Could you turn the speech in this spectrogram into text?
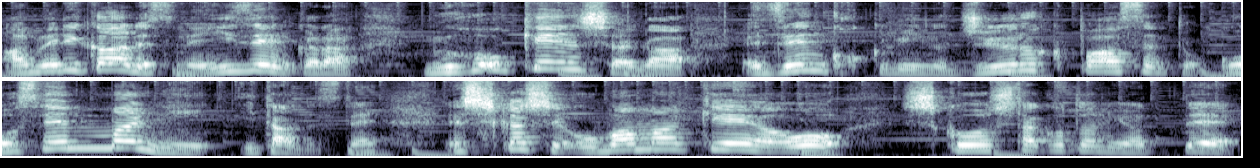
アメリカはですね、以前から無保険者が全国民の16%、5000万人いたんですね。しかし、オバマケアを施行したことことによって、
